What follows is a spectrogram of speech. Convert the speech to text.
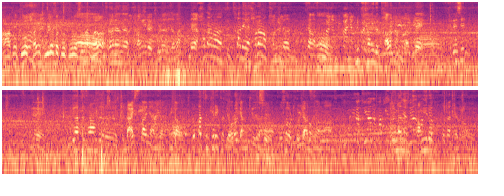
아 그냥 그거 강의 돌려서 그 그거 쓰는 어, 거야? 그러면은 강의를 돌려야 되잖아? 근데 하나만 그 칸에 하나만 강의면 이상하잖아. 어. 강의를 다 바꾼다 근데 그 대신 이제 우리 같은 사람들은 그 나이스 단이 아니잖아. 그러니까 똑같은 캐릭터 여러 개 안 키우잖아. 보석을 돌려 안 쓰잖아. 그러면은 강의로 바꾸면 되고.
